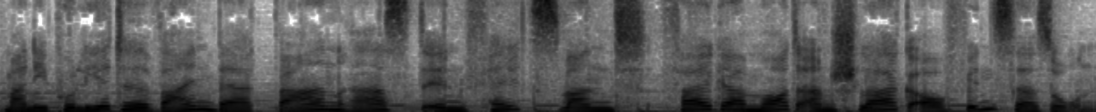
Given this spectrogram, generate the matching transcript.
Manipulierte Weinbergbahn rast in Felswand, feiger Mordanschlag auf Winzersohn.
